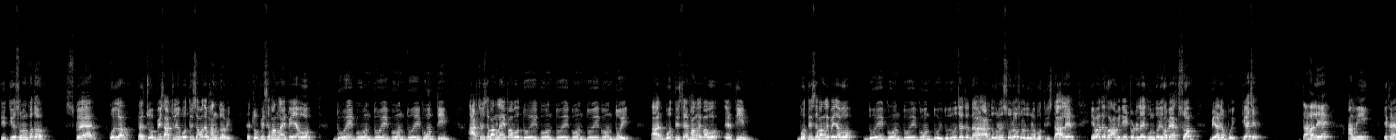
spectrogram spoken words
তৃতীয় সমান কত? স্কোয়ার। করলাম। তাহলে চব্বিশ, আটচল্লিশ, বত্রিশ আমাদের ভাঙতে হবে। তাহলে চব্বিশকে ভাঙলে আমি পেয়ে যাব দুই গুণ দুই গুণ দুই গুণ তিন। আটচল্লিশে ভাঙলে পাবো দুই গুণ দুই গুণ দুই গুণ দুই। আর বত্রিশে আমি ভাঙলে পাবো এর তিন। বত্রিশে ভাঙলে পেয়ে যাব দুই গুণ দুই গুণ দুই। দু দুগুণ চার চার আট দুগুণে ষোলো ষোলো দুগুণে বত্রিশ। তাহলে এবার দেখো আমি যদি টোটালে গুণ করি হবে একশো বিরানব্বই। ঠিক আছে? তাহলে আমি এখানে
